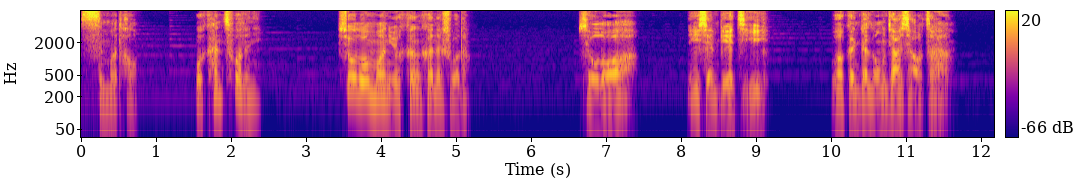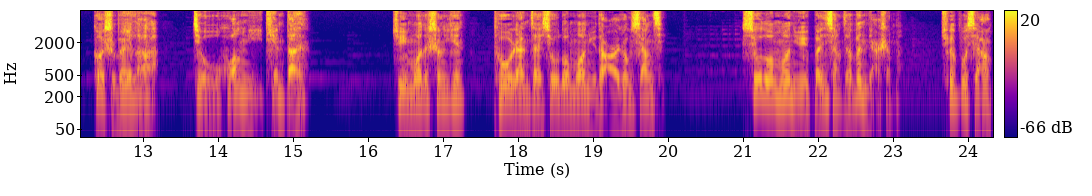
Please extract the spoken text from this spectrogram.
死魔头，我看错了你。”修罗魔女恨恨地说道。“修罗，你先别急，我跟着龙家小子，可是为了九皇逆天丹。”巨魔的声音突然在修罗魔女的耳中响起。修罗魔女本想再问点什么，却不想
